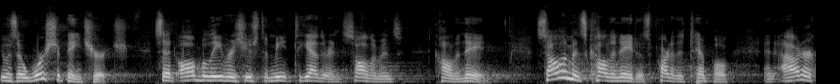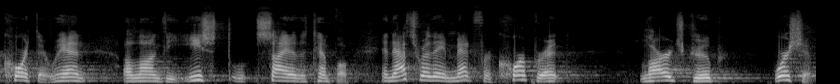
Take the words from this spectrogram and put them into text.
it was a worshiping church said all believers used to meet together in Solomon's colonnade. Solomon's colonnade was part of the temple, an outer court that ran along the east side of the temple. And that's where they met for corporate, large group worship.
